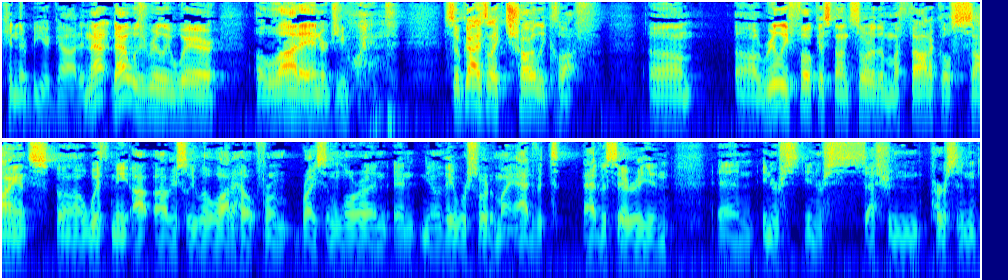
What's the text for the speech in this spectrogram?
can there be a God? And that that was really where a lot of energy went. So guys like Charlie Clough, um, uh, really focused on sort of the methodical science uh, with me, obviously with a lot of help from Bryce and Laura, and, and you know they were sort of my adv- adversary and and inter- intercession person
